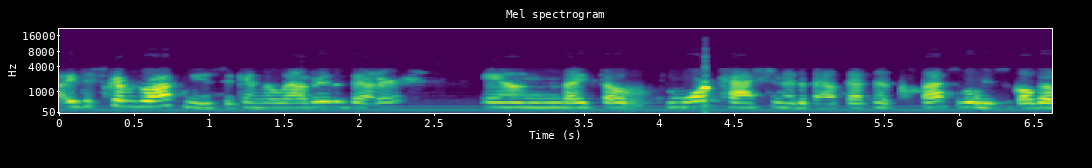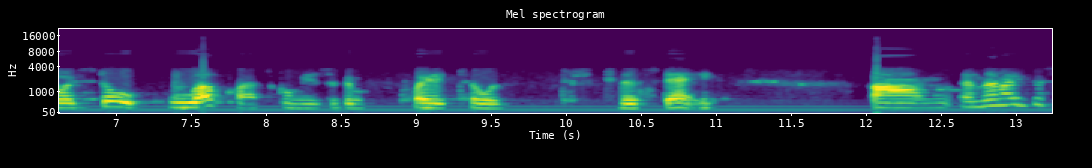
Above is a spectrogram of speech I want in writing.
I discovered rock music, and the louder the better. And I felt more passionate about that than classical music, although I still love classical music and play it till to this day. Um, and then I just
